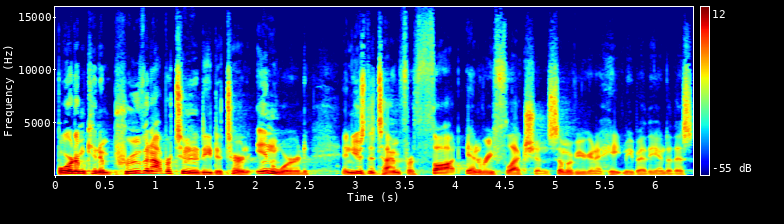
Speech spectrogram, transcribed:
Boredom can improve an opportunity to turn inward and use the time for thought and reflection. Some of you are going to hate me by the end of this.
